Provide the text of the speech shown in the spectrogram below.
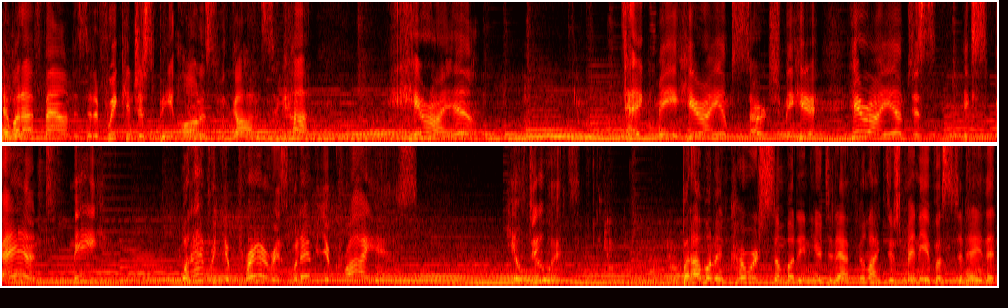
And what I found is that if we can just be honest with God and say, God, here I am. Take me. Here I am. Search me. Here, here I am. Just expand me. Whatever your prayer is, whatever your cry is, He'll do it. But I want to encourage somebody in here today. I feel like there's many of us today that,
